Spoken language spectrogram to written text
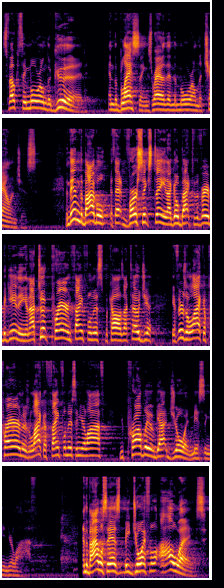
is focusing more on the good and the blessings rather than the more on the challenges. And then the Bible, at that verse 16, I go back to the very beginning, and I took prayer and thankfulness because I told you if there's a lack of prayer and there's a lack of thankfulness in your life, you probably have got joy missing in your life. And the Bible says, be joyful always.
